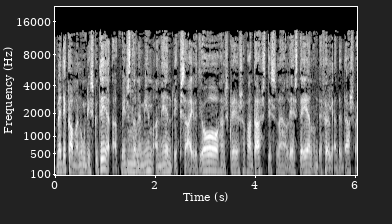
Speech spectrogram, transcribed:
Men det kan man nog diskutera. Åtminstone Mm. min man Henrik sa ju att ja, han skrev så fantastiskt och när han läste igenom det följande dag så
